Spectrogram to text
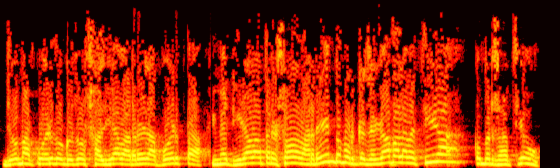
Yo me acuerdo que yo salía a barrer la puerta y me tiraba tres horas barriendo porque llegaba la vecina, conversación.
